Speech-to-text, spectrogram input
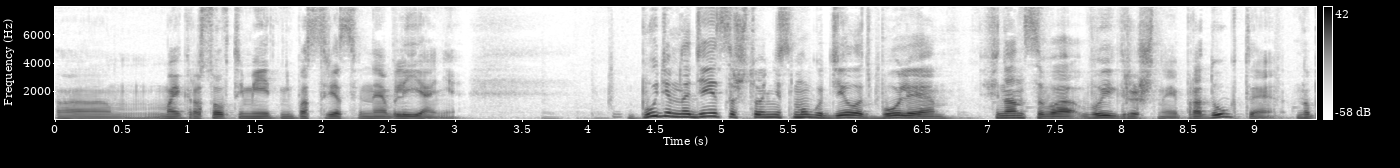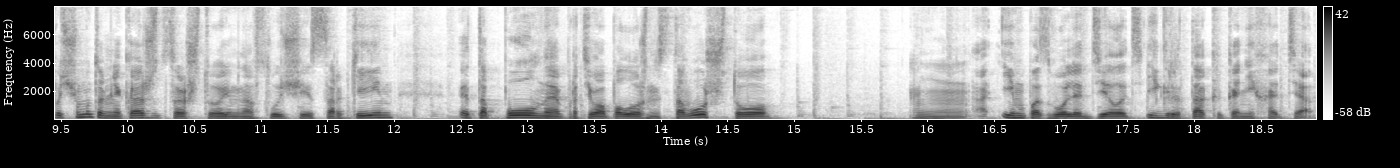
э, Microsoft имеет непосредственное влияние. Будем надеяться, что они смогут делать более финансово выигрышные продукты, но почему-то мне кажется, что именно в случае с Arkane это полная противоположность того, что им позволят делать игры так, как они хотят.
